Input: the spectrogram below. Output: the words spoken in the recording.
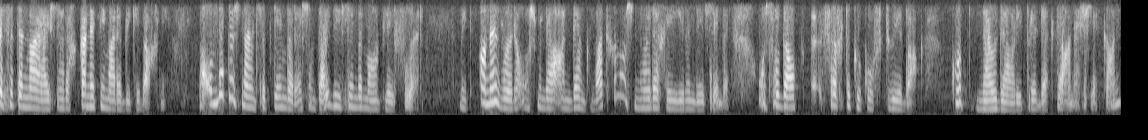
is dit in my huis nodig, kan dit nie maar 'n bietjie wag nie. Maar omdat ons nou in September is, onthou Desember maand lê voor. Met ander woorde, ons moet daaraan dink, wat gaan ons nodig hê hier in Desember? Ons wil dalk uh, vrugtekoek of twee bak. Koop nou daardie produkte as jy kan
